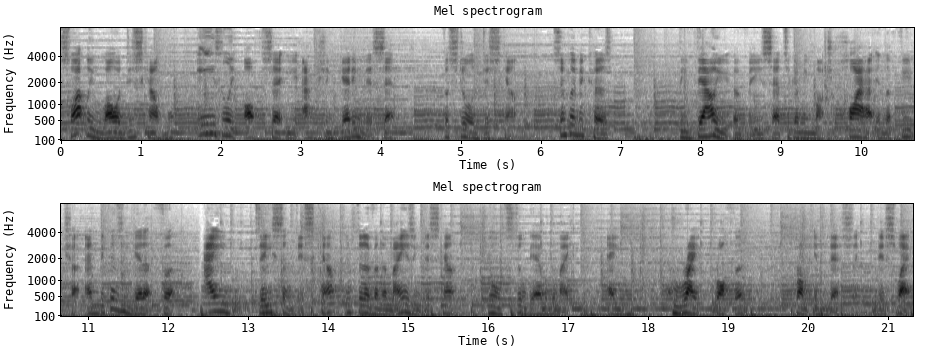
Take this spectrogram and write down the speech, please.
slightly lower discount will easily offset you actually getting this set for still a discount, simply because the value of these sets are going to be much higher in the future, and because you get it for a decent discount instead of an amazing discount, you'll still be able to make a great profit from investing this way.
